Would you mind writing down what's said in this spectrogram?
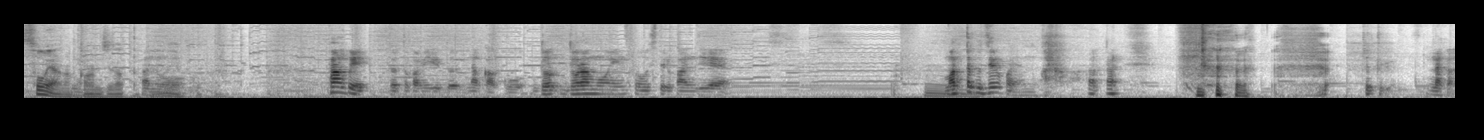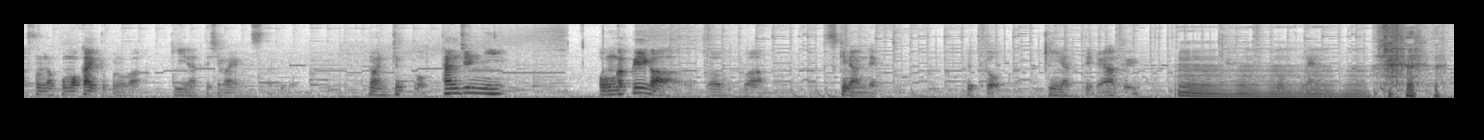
そうやな感じだったあのパンフレットとか見るとなんかこうドドラムを演奏してる感じでうん。全くゼロからやるのかな。ちょっとなんかそんな細かいところが気になってしまいましたけどまあちょっと単純に音楽映画は僕は好きなんでちょっと気になってるなという。うんうんうんうんね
